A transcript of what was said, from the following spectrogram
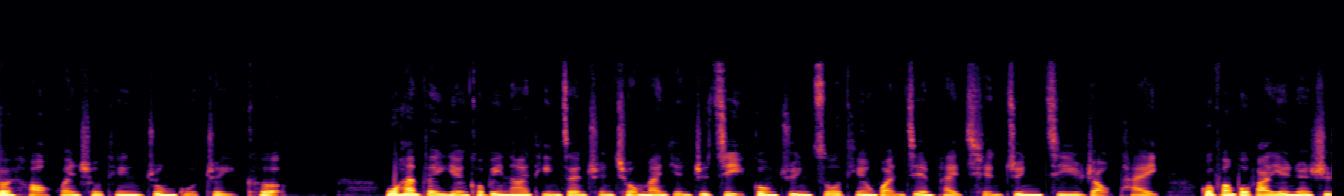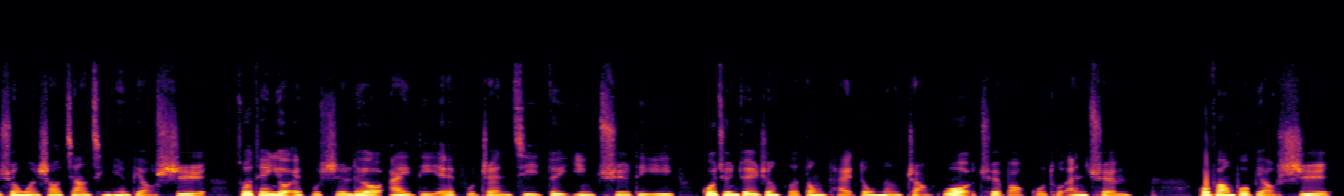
各位好，欢迎收听《中国这一刻》。武汉肺炎 （COVID-19） 在全球蔓延之际，共军昨天晚间派遣军机扰台。国防部发言人史顺文少将今天表示，昨天由 F 十六 IDF 战机对应驱离，国军对任何动态都能掌握，确保国土安全。国防部表示，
